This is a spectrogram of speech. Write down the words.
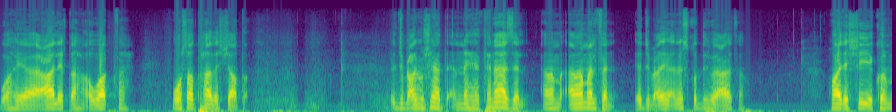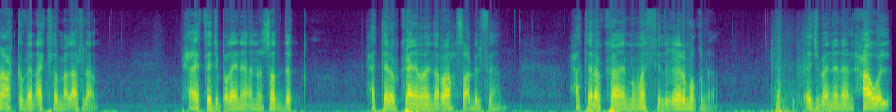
وهي عالقة أو واقفة وسط هذا الشاطئ. يجب على المشاهد أنه يتنازل أمام, أمام الفن. يجب عليه أن يسقط دفاعاته. وهذا الشيء يكون معقدا أكثر مع الأفلام بحيث يجب علينا أن نصدق حتى لو كان ما نراه صعب الفهم حتى لو كان الممثل غير مقنع. يجب أننا نحاول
